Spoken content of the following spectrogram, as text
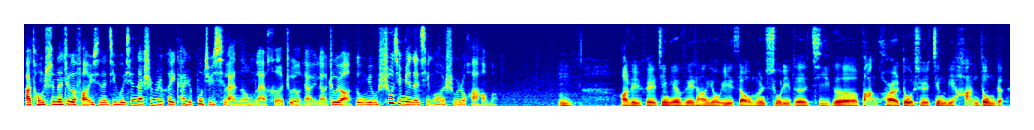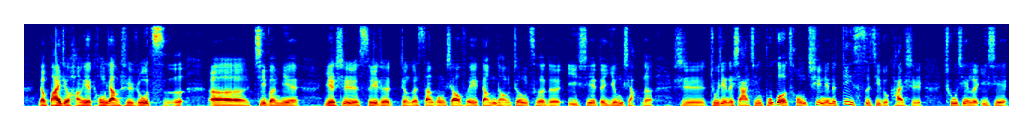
啊，同时呢，这个防御性的机会现在是不是可以开始布局起来呢？我们来和朱勇聊一聊。朱勇，跟我们用数据面的情况说说话好吗？嗯。好的，宇飞，今天非常有意思！我们梳理的几个板块都是经历寒冬的，那白酒行业同样是如此。呃，基本面也是随着整个三公消费等等政策的一些的影响呢，是逐渐的下行。不过从去年的第四季度开始出现了一些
